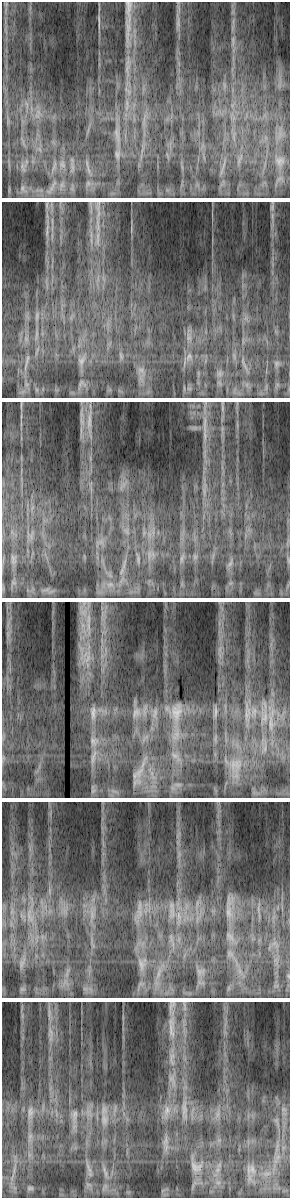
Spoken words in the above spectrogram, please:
So for those of you who have ever felt neck strain from doing something like a crunch or anything like that, one of my biggest tips for you guys is take your tongue and put it on the top of your mouth. And what's that, what that's gonna do is it's gonna align your head and prevent neck strain. So that's a huge one for you guys to keep in mind. Sixth and final tip is to actually make sure your nutrition is on point. You guys wanna make sure you got this down. And if you guys want more tips, it's too detailed to go into, please subscribe to us if you haven't already,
